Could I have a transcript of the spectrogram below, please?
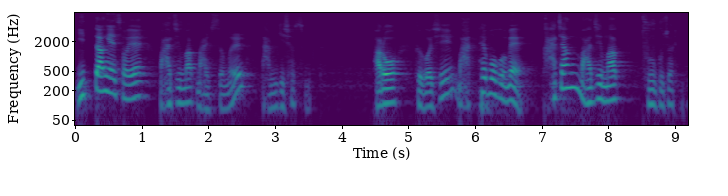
이 땅에서의 마지막 말씀을 남기셨습니다. 바로 그것이 마태복음의 가장 마지막 두 구절입니다.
